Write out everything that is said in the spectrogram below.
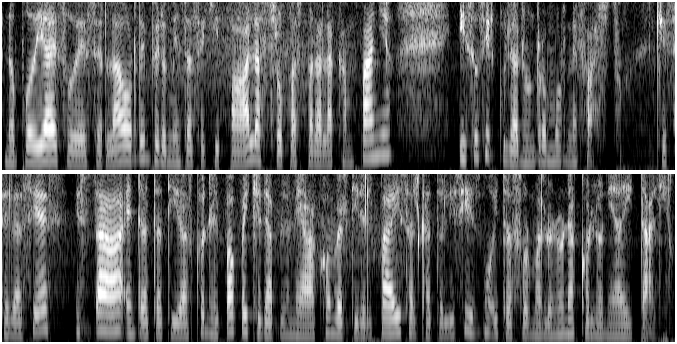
No podía desobedecer la orden, pero mientras equipaba las tropas para la campaña, hizo circular un rumor nefasto, que se hacía estaba en tratativas con el Papa y que la planeaba convertir el país al catolicismo y transformarlo en una colonia de Italia.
